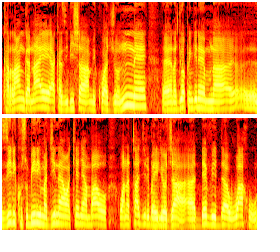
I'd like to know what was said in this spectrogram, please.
Karanga naye akazidisha mikwajo nne. Najua pengine mnazidi kusubiri majina ya Wakenya ambao wana tajriba iliyojaa. David Wahu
